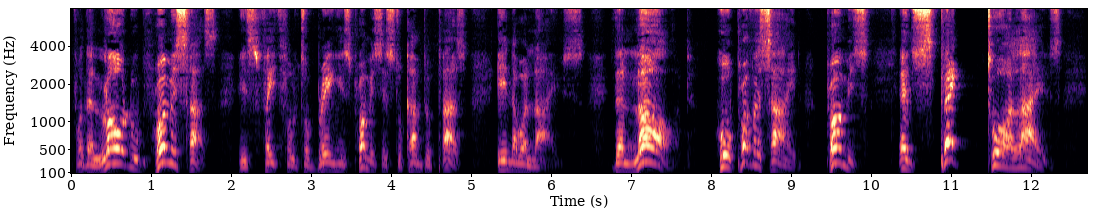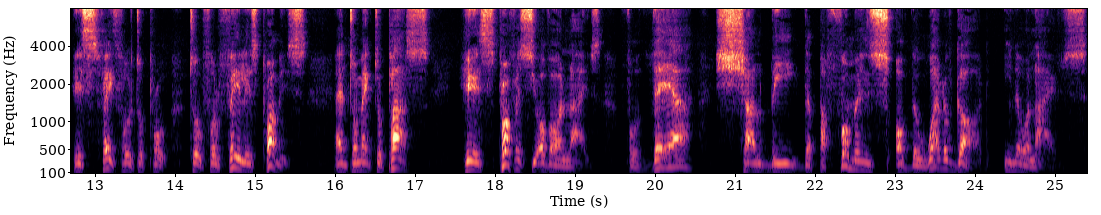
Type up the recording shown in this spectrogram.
For the Lord who promised us is faithful to bring his promises to come to pass in our lives. The Lord who prophesied, promised, and spake to our lives is faithful to, pro- to fulfill his promise and to make to pass his prophecy of our lives. For there shall be the performance of the word of God in our lives.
